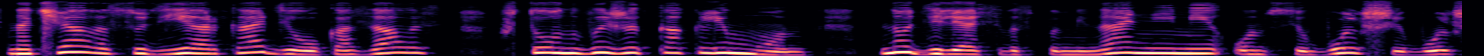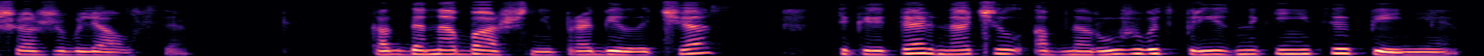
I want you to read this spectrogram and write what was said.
Сначала судье Аркадию казалось, что он выжат как лимон, но делясь воспоминаниями, он все больше и больше оживлялся. Когда на башне пробило час, секретарь начал обнаруживать признаки нетерпения.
